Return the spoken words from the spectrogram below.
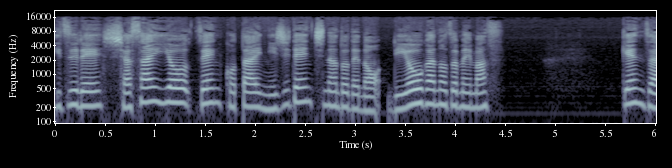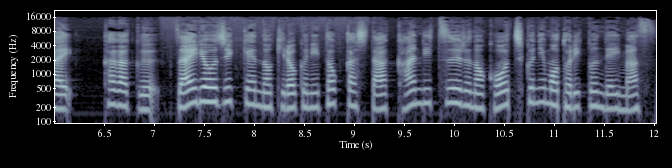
いずれ車載用全固体二次電池などでの利用が望めます。現在科学材料実験の記録に特化した管理ツールの構築にも取り組んでいます。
